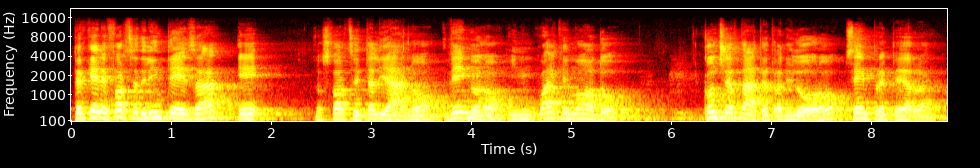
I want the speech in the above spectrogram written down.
perché le forze dell'intesa e lo sforzo italiano vengono in qualche modo concertate tra di loro, sempre per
